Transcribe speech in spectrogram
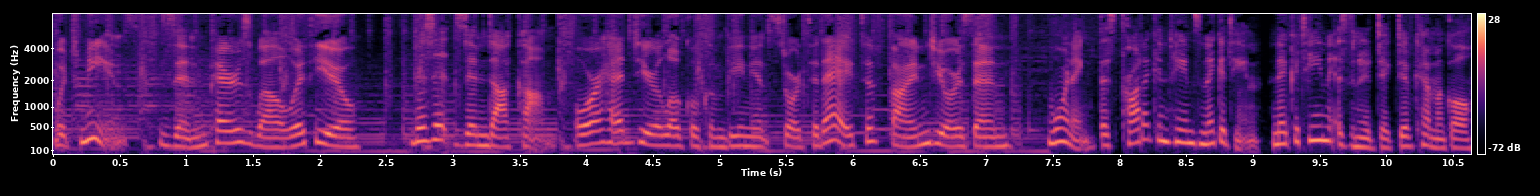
which means Zyn pairs well with you. Visit Zyn.com or head to your local convenience store today to find your Zyn. Warning this product contains nicotine. Nicotine is an addictive chemical.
